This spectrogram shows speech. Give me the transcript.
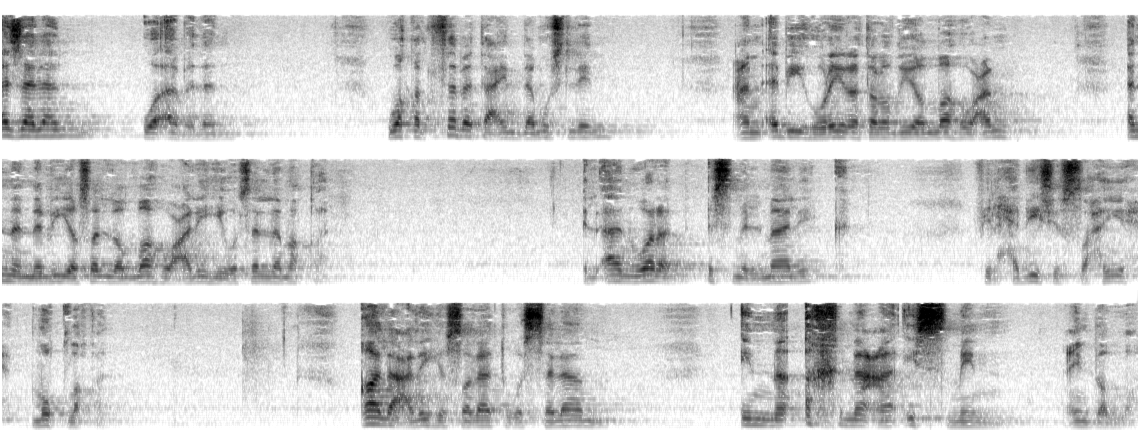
أزلاً وأبداً. وقد ثبت عند مسلم عن أبي هريرة رضي الله عنه أن النبي صلى الله عليه وسلم قال الآن ورد اسم المالك في الحديث الصحيح مطلقاً. قال عليه الصلاة والسلام إن أخنع اسم عند الله.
